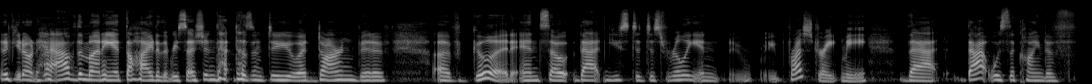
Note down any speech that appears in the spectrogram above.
if you don't have the money at the height of the recession, that doesn't do you a darn bit of, of good. And so that used to just really in, frustrate me that that was the kind of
